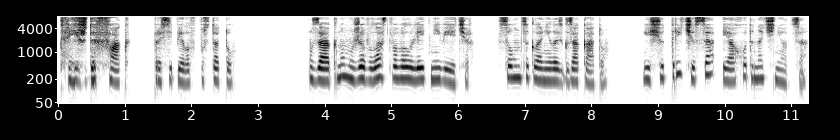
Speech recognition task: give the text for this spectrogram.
«Трижды фак!» — просипело в пустоту. За окном уже властвовал летний вечер. Солнце клонилось к закату. Еще три часа, и охота начнется.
